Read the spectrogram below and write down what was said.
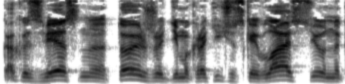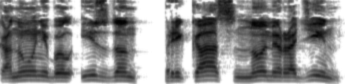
Как известно, той же демократической властью накануне был издан приказ номер один.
